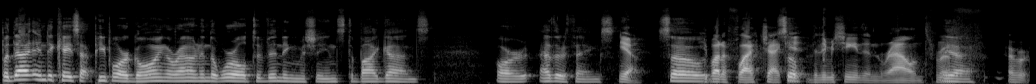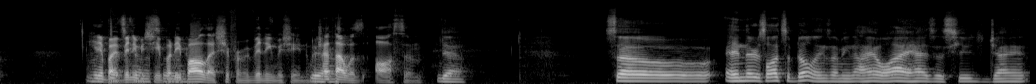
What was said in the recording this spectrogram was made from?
But that indicates that people are going around in the world to vending machines to buy guns or other things. yeah, So he bought a flak jacket, so- vending machines, and rounds from a, Yeah. a- he didn't buy a vending machine, but he bought all that shit from a vending machine, which I thought was awesome. yeah. So and there's lots of buildings. I mean, IOI has this huge giant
